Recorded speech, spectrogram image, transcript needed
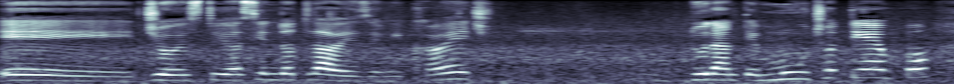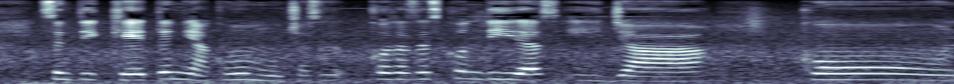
eh, yo estoy haciendo a través de mi cabello. Durante mucho tiempo sentí que tenía como muchas cosas escondidas y ya con,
